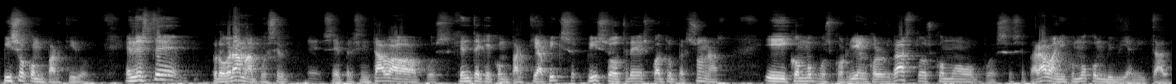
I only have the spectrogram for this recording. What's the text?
Piso Compartido. En este programa pues se, presentaba pues gente que compartía piso, tres, cuatro personas, y cómo pues corrían con los gastos, cómo pues se separaban y cómo convivían y tal.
